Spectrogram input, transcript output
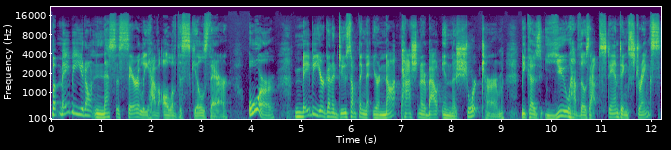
but maybe you don't necessarily have all of the skills there. Or maybe you're going to do something that you're not passionate about in the short term because you have those outstanding strengths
